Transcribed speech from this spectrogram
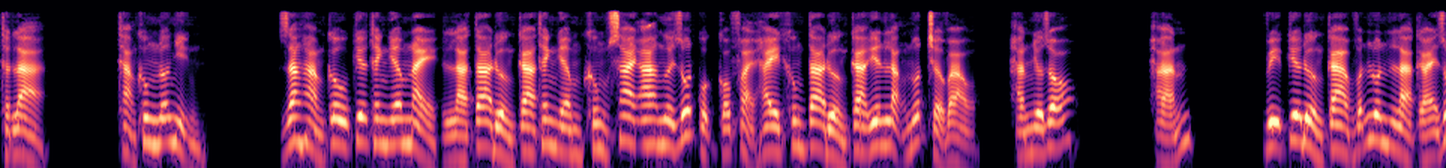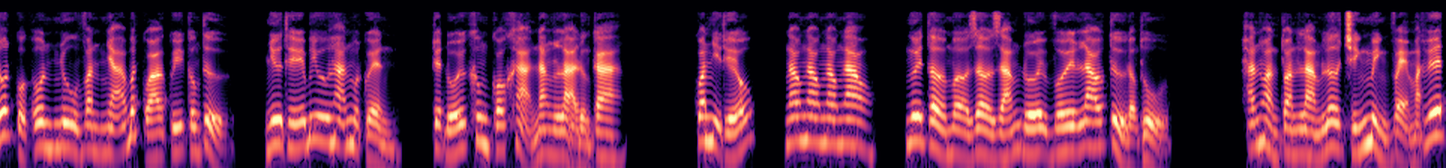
Thật là, thảm không nỡ nhìn. Giang hàm câu kia thanh âm này là ta đường ca thanh âm không sai a ngươi rốt cuộc có phải hay không ta đường ca yên lặng nuốt trở vào, hắn nhớ rõ. Hắn, vị kia đường ca vẫn luôn là cái rốt cuộc ôn nhu văn nhã bất quá quý công tử, như thế bưu hắn một quyền, tuyệt đối không có khả năng là đường ca. Quan nhị thiếu, ngao ngao ngao ngao, ngươi tờ mờ giờ dám đối với lao tử động thủ. Hắn hoàn toàn làm lơ chính mình vẻ mặt huyết,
